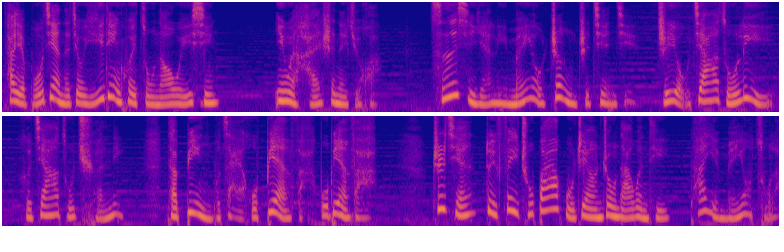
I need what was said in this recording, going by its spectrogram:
他也不见得就一定会阻挠维新，因为还是那句话，慈禧眼里没有政治见解，只有家族利益和家族权力，他并不在乎变法不变法。之前对废除八股这样重大问题，他也没有阻拦。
